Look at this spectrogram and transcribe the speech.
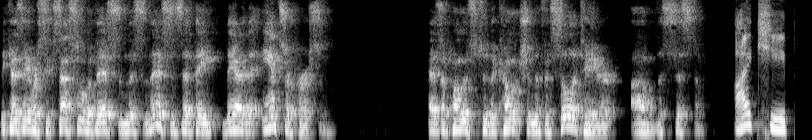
because they were successful with this and this and this, is that they, they are the answer person as opposed to the coach and the facilitator of the system. I keep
